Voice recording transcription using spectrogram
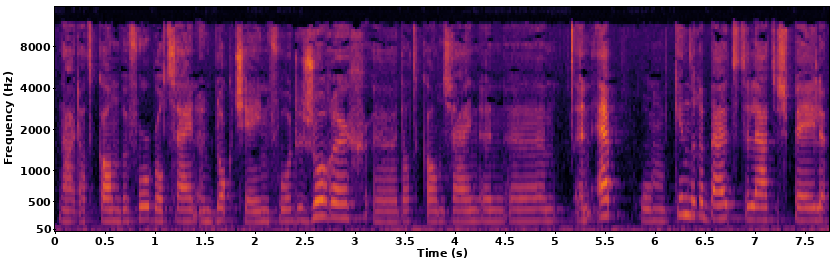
Nou, dat kan bijvoorbeeld zijn een blockchain voor de zorg. Uh, dat kan zijn een, uh, een app om kinderen buiten te laten spelen.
